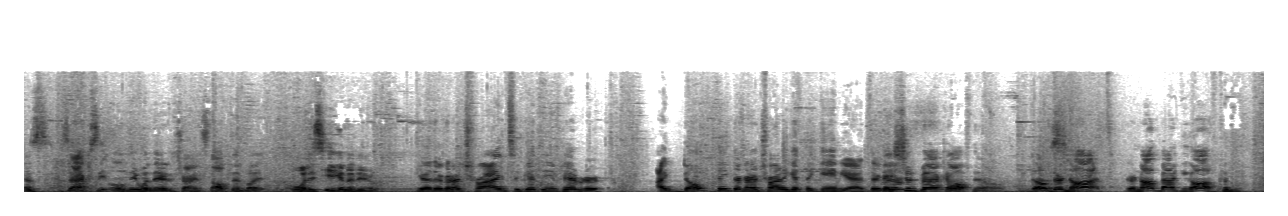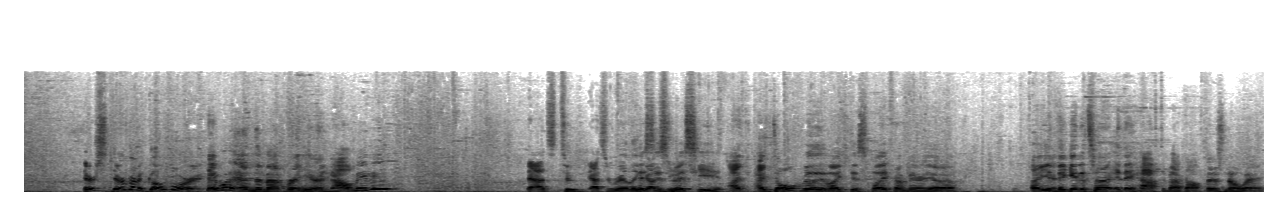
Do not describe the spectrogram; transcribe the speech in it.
As Zac's the only one there to try and stop them, but what is he gonna do? Yeah, they're going to try to get the inhibitor. I don't think they're going to try to get the game yet. They're They gonna, should back off now. No, they're not. They're not backing off. They're they're going to go for it. They want to end the map right here and now, maybe? That's too. That's really This gutsy. is risky. I, I don't really like this play from Marietta. Oh yeah, they get a turret and they have to back off. There's no way.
